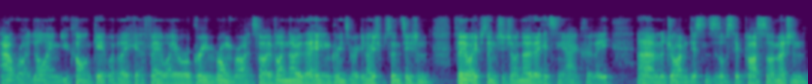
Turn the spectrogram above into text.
outright lying, you can't get whether they hit a fairway or a green wrong, right? So if I know they're hitting greens regulation percentage and fairway percentage, I know they're hitting it accurately. Um, and the driving distance is obviously a plus. So I imagine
